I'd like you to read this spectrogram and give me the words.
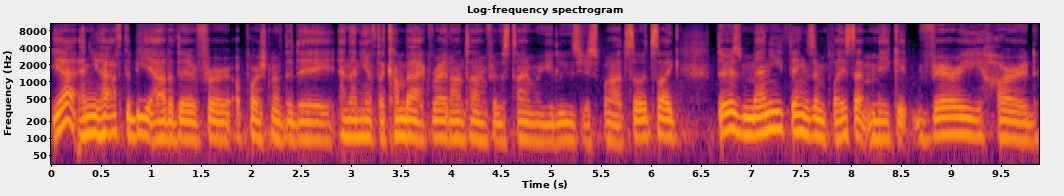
yeah, and you have to be out of there for a portion of the day, and then you have to come back right on time for this time where you lose your spot. So it's like there's many things in place that make it very hard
